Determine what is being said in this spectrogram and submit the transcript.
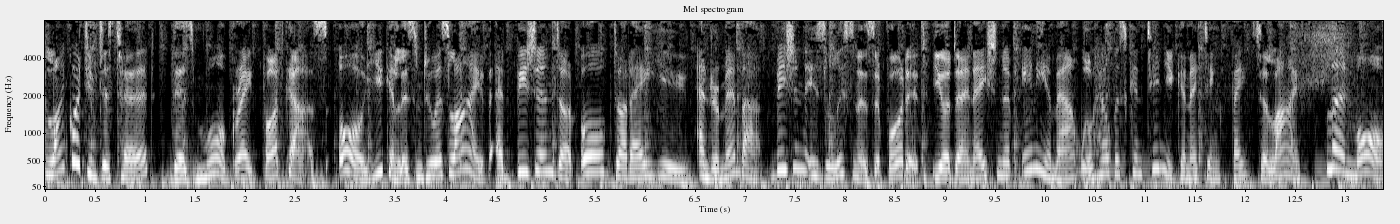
Like what you've just heard? There's more great podcasts, or you can listen to us live at vision.org.au. And remember, Vision is listener supported. Your donation of any amount will help us continue connecting faith to life. Learn more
